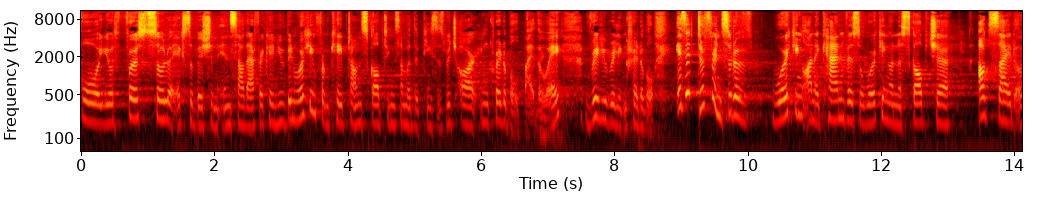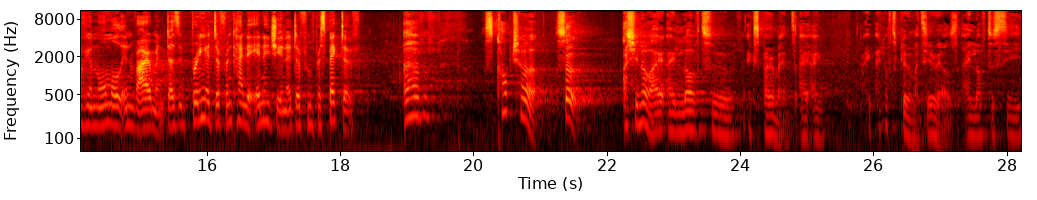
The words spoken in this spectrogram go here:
for your first solo exhibition in South Africa, and you've been working from Cape Town sculpting some of the pieces, which are incredible, by the way. Really, really incredible. Is it different, sort of, working on a canvas or working on a sculpture outside of your normal environment? Does it bring a different kind of energy and a different perspective? Um, sculpture. So, as you know, I, I love to experiment. I, I, I I love to play with materials. I love to see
